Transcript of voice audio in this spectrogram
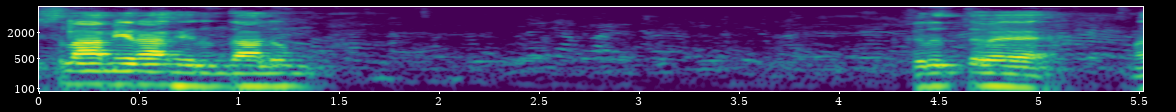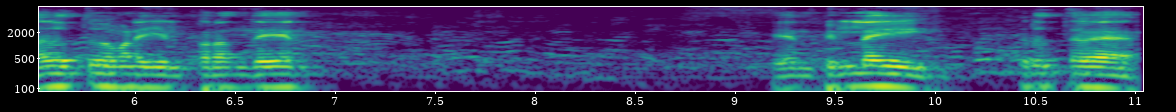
இஸ்லாமியராக இருந்தாலும் கிறித்தவ மருத்துவமனையில் பிறந்தேன். என் பிள்ளை கிறித்தவ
